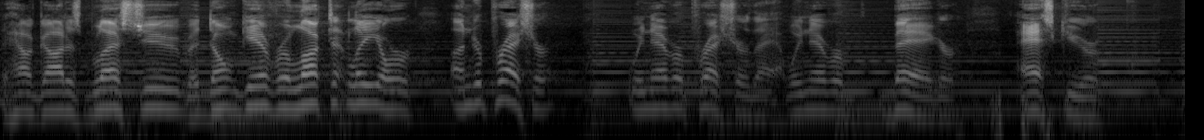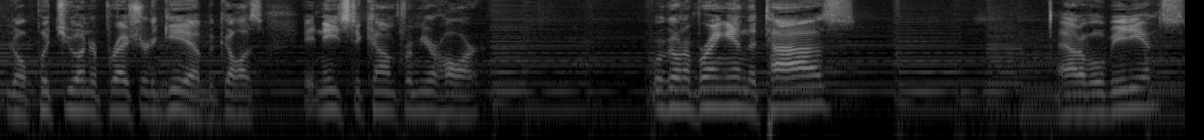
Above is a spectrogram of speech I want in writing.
to how God has blessed you, but don't give reluctantly or under pressure. We never pressure that. We never beg or ask you or you know put you under pressure to give because it needs to come from your heart. We're going to bring in the tithes out of obedience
